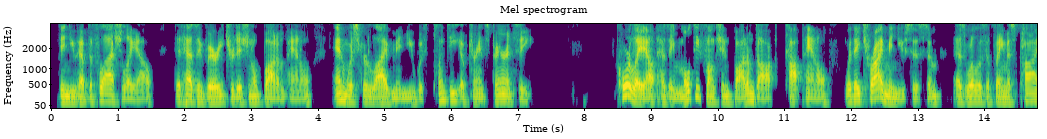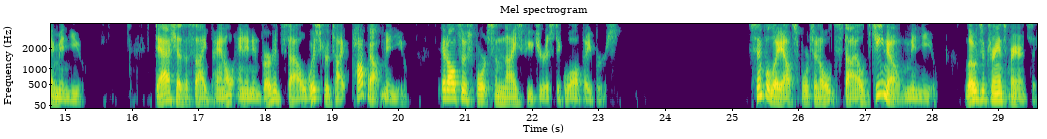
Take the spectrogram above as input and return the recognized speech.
Then you have the Flash layout that has a very traditional bottom panel and Whisker Live menu with plenty of transparency. Core layout has a multifunction bottom dock top panel with a tri-menu system as well as a famous pie menu. Dash has a side panel and an inverted style whisker type pop-out menu. It also sports some nice futuristic wallpapers. Simple Layout sports an old style GNOME menu, loads of transparency.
